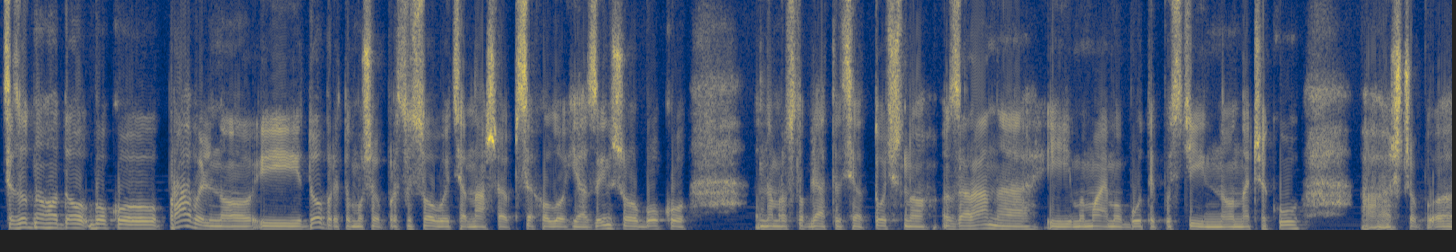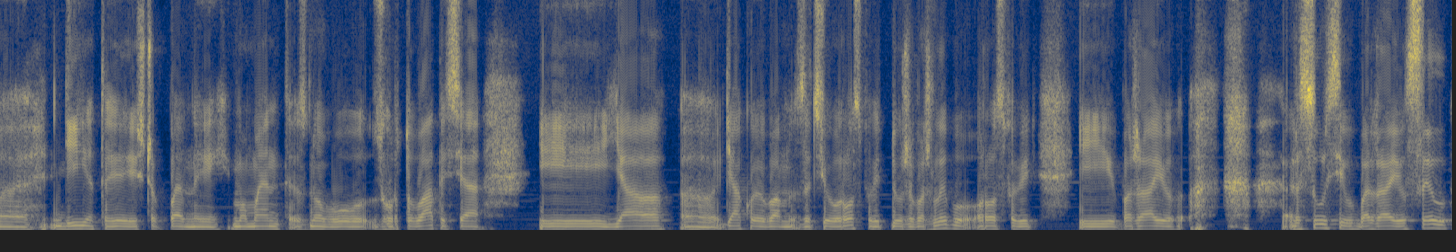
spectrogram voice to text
Це з одного боку правильно і добре, тому що процесовується наша психологія, з іншого боку. Нам розслаблятися точно зарано, і ми маємо бути постійно на чеку, щоб е, діяти, щоб певний момент знову згуртуватися. І я е, дякую вам за цю розповідь, дуже важливу розповідь. І бажаю ресурсів, бажаю сил,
